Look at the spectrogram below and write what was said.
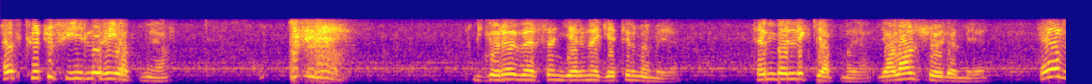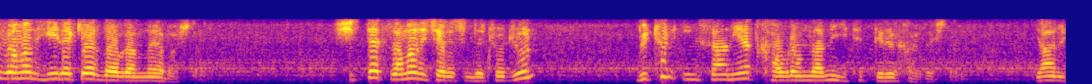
hep kötü fiilleri yapmaya bir görev versen yerine getirmemeye tembellik yapmaya, yalan söylemeye her zaman hilekar davranmaya başlar. Şiddet zaman içerisinde çocuğun bütün insaniyet kavramlarını yitirttirir kardeşlerim. Yani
